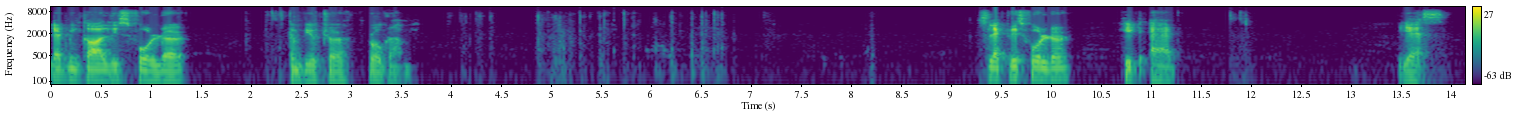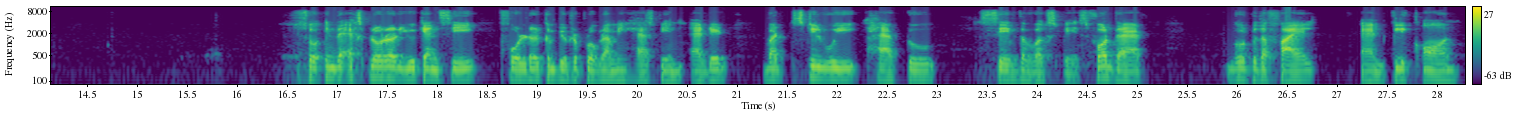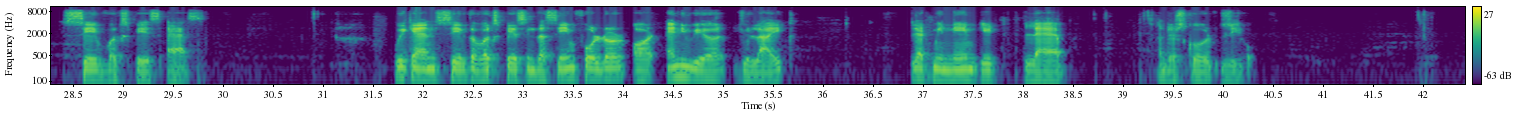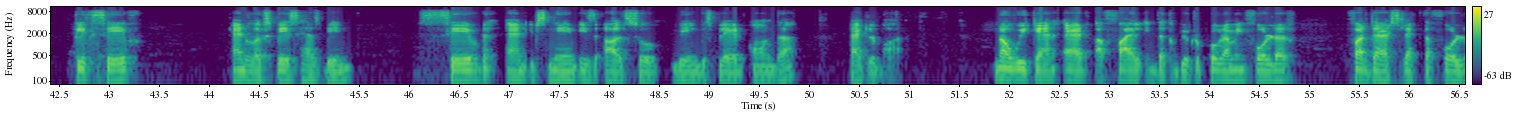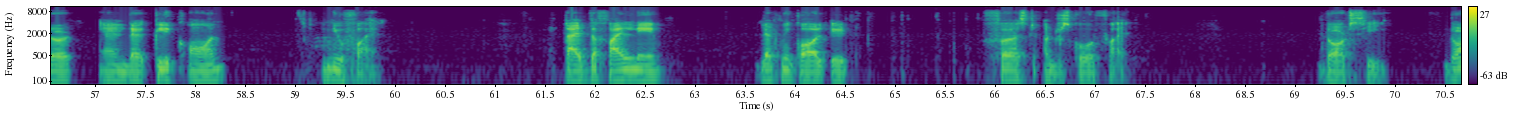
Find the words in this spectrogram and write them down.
Let me call this folder computer programming select this folder hit add. Yes. So in the explorer you can see folder computer programming has been added but still we have to save the workspace. For that go to the file and click on save workspace as. We can save the workspace in the same folder or anywhere you like. Let me name it lab underscore zero. Click save and workspace has been saved and its name is also being displayed on the title bar. Now we can add a file in the computer programming folder. For that select the folder and uh, click on new file. Type the file name. Let me call it first underscore file c.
